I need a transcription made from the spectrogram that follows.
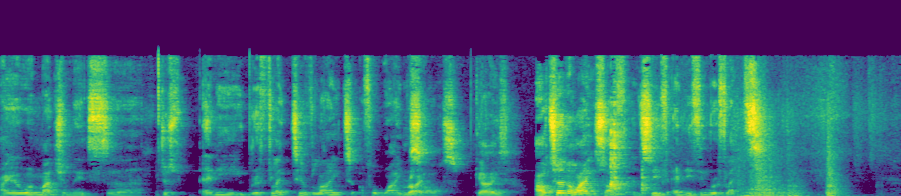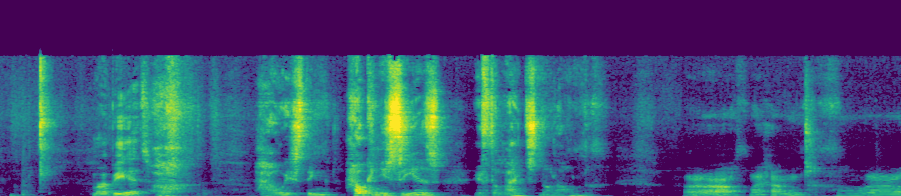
I imagine it's uh, just any reflective light of a white Right. source. Guys, I'll turn the lights off and see if anything reflects. my beard. How is thing? How can you see us if the light's not on? Ah, my hand. Ah.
